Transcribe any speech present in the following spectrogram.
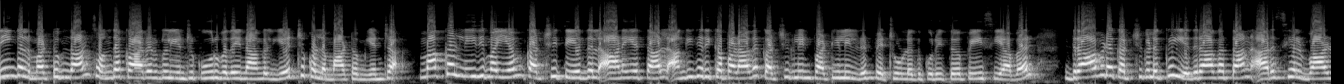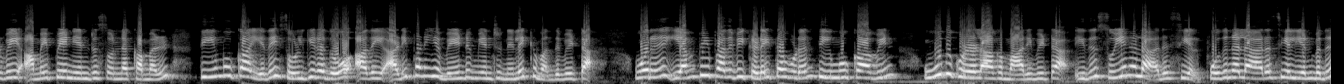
நீங்கள் மட்டும்தான் சொந்தக்காரர்கள் என்று கூறுவதை நாங்கள் ஏற்றுக்கொள்ள மாட்டோம் என்றார். மக்கள் நீதி மய்யம் கட்சி தேர்தல் ஆணையத்தால் அங்கீகரிக்கப்படாத கட்சிகளின் பட்டியலில் இடம்பெற்றுள்ளது குறித்து பேசிய அவர் திராவிட கட்சிகளுக்கு எதிராகத்தான் அரசியல் வாழ்வை அமைப்பேன் என்று சொன்ன கமல் திமுக எதை சொல்கிறதோ அதை அடிப்பணிய வேண்டும் என்ற நிலைக்கு வந்துவிட்டார். ஒரு எம்பி பதவி கிடைத்தவுடன் திமுகவின் ஊதுகுழலாக மாறிவிட்டார் இது சுயநல அரசியல். பொதுநல அரசியல் என்பது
